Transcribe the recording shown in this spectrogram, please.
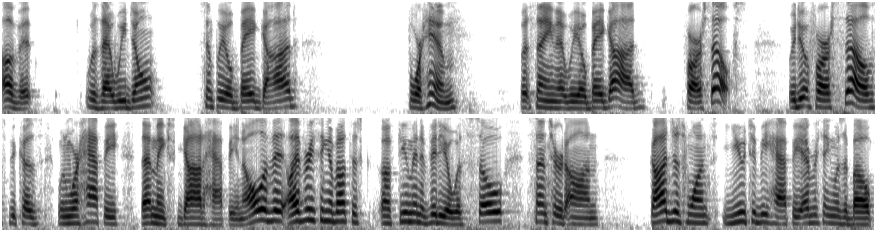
of it was that we don't simply obey God for Him, but saying that we obey God for ourselves. We do it for ourselves because when we're happy, that makes God happy. And all of it, everything about this few minute video was so centered on God just wants you to be happy. Everything was about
